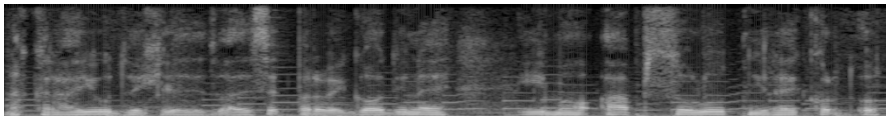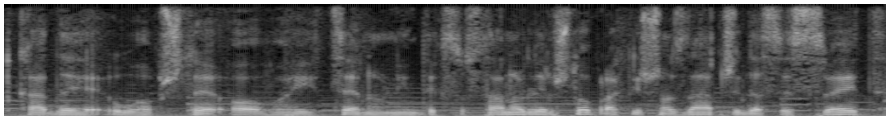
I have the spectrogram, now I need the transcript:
na kraju 2021. godine imao apsolutni rekord od kada je uopšte ovaj cenovni indeks ustanovljen, što praktično znači da se svet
